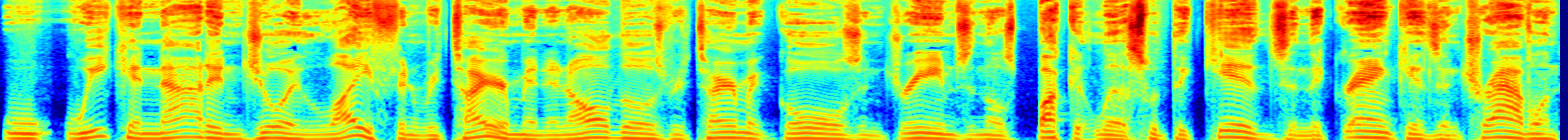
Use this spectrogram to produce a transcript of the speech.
we cannot enjoy life in retirement and all those retirement goals and dreams and those bucket lists with the kids and the grandkids and traveling.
